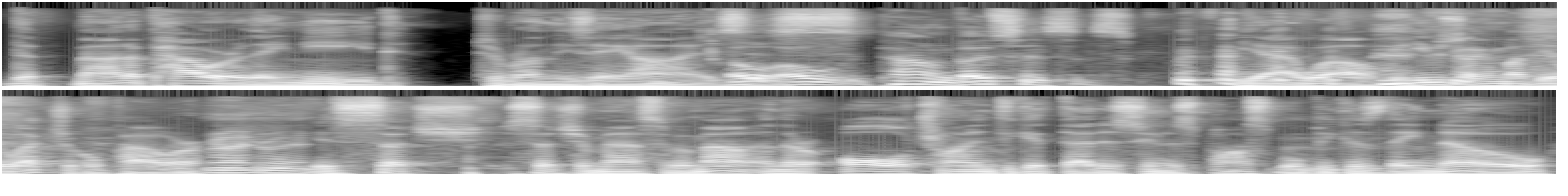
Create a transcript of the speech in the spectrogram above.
the amount of power they need to run these AIs. Oh, oh, is, oh, power in both senses. yeah, well, he was talking about the electrical power. Right, right. Is such such a massive amount, and they're all trying to get that as soon as possible mm-hmm. because they know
